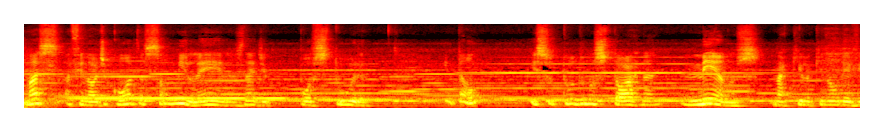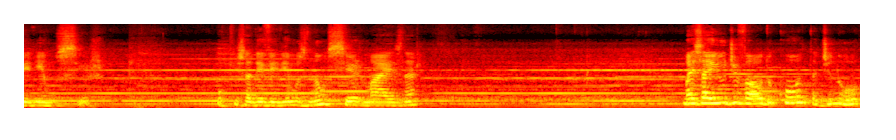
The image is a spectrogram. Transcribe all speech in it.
Mas, afinal de contas, são milênios né, de postura. Então, isso tudo nos torna menos naquilo que não deveríamos ser, o que já deveríamos não ser mais, né? Mas aí o Divaldo conta de novo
